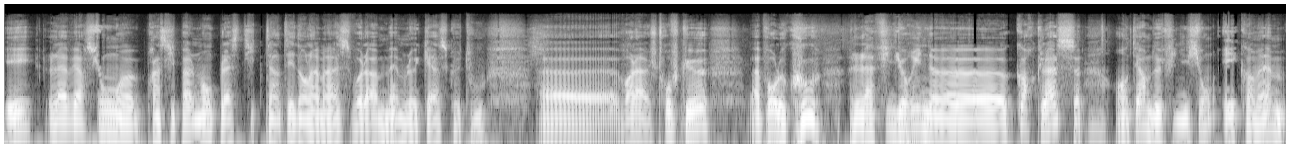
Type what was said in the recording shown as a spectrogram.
et la version principalement plastique teinté dans la masse. Voilà, même le casque, tout. voilà, je trouve que bah, pour le coup, la figurine Core Class en termes de finition est quand même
